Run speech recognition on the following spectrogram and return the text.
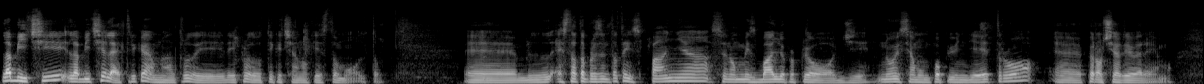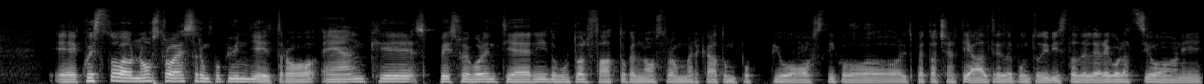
La bici, la bici elettrica è un altro dei, dei prodotti che ci hanno chiesto molto. Eh, è stata presentata in Spagna, se non mi sbaglio, proprio oggi. Noi siamo un po' più indietro, eh, però ci arriveremo. E questo nostro essere un po' più indietro è anche spesso e volentieri dovuto al fatto che il nostro è un mercato un po' più ostico rispetto a certi altri dal punto di vista delle regolazioni,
